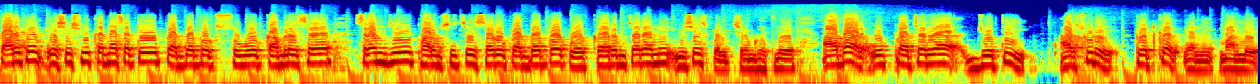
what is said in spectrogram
कार्यक्रम यशस्वी करण्यासाठी प्राध्यापक सुबोध कांबळेसह श्रमजीवी फार्मसीचे सर्व प्राध्यापक व कर्मचाऱ्यांनी विशेष परिश्रम घेतले. आभार उपप्राचार्या ज्योती आरसुडे पेटकर यांनी मानले.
